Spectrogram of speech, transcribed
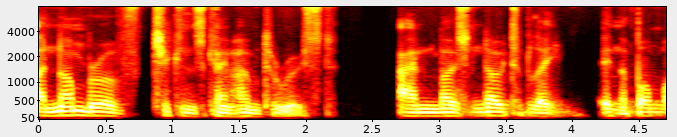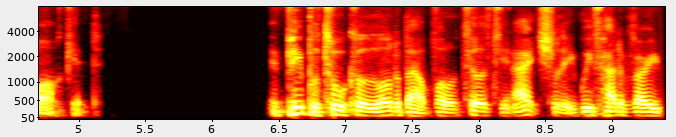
a number of chickens came home to roost, and most notably in the bond market. People talk a lot about volatility, and actually, we've had a very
